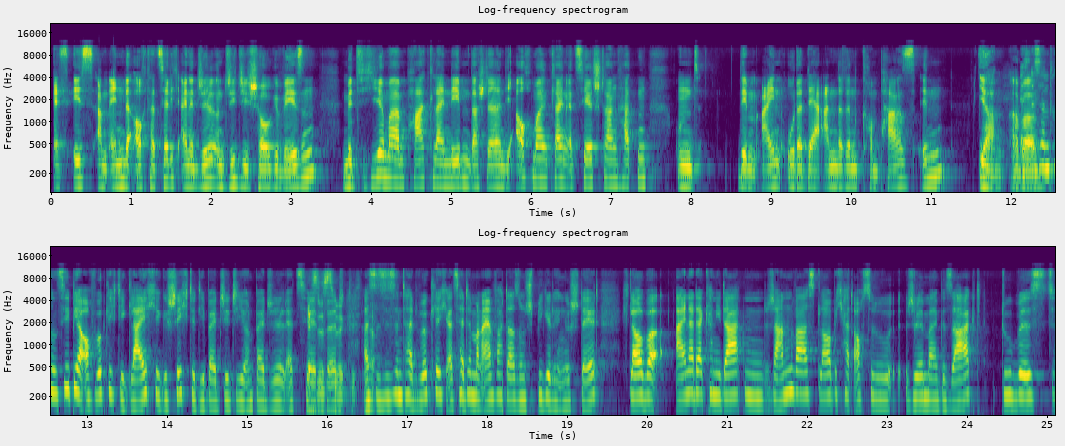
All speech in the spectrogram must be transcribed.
es ist am Ende auch tatsächlich eine Jill und Gigi Show gewesen, mit hier mal ein paar kleinen Nebendarstellern, die auch mal einen kleinen Erzählstrang hatten und dem ein oder der anderen Komparsin. Ja, aber. Es ist im Prinzip ja auch wirklich die gleiche Geschichte, die bei Gigi und bei Jill erzählt wird. wirklich, also ja. sie sind halt wirklich, als hätte man einfach da so einen Spiegel hingestellt. Ich glaube, einer der Kandidaten, Jeanne war es, glaube ich, hat auch zu Jill mal gesagt, du bist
